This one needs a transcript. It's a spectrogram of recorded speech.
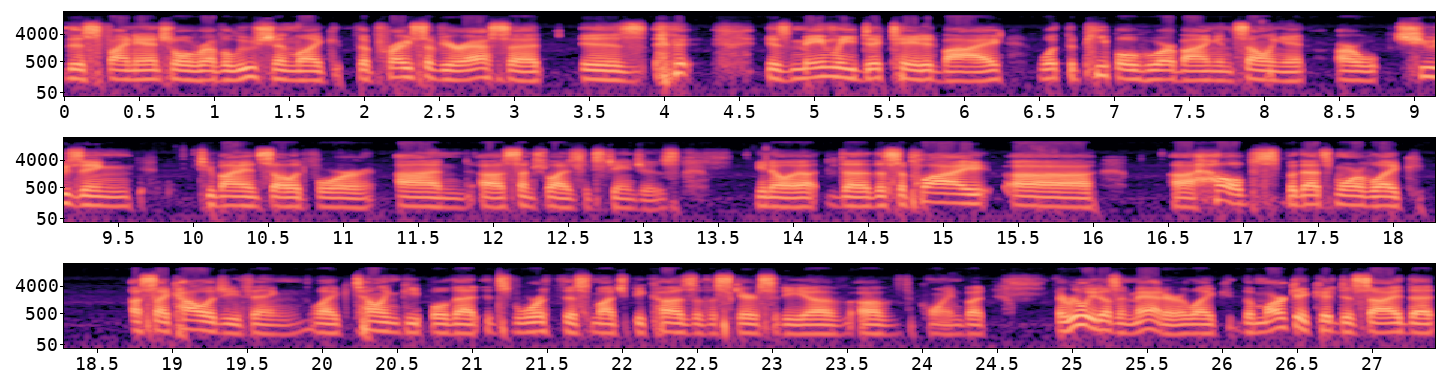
this financial revolution like the price of your asset is is mainly dictated by what the people who are buying and selling it are choosing to buy and sell it for on uh, centralized exchanges. You know uh, the the supply uh, uh helps but that's more of like a psychology thing like telling people that it's worth this much because of the scarcity of, of the coin. But it really doesn't matter. Like the market could decide that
